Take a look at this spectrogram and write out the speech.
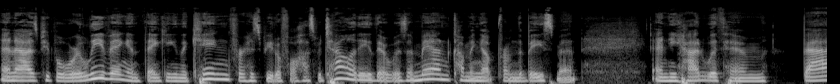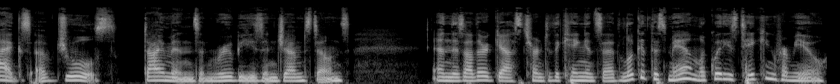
And as people were leaving and thanking the king for his beautiful hospitality, there was a man coming up from the basement And he had with him bags of jewels, diamonds and rubies and gemstones. And this other guest turned to the king and said, look at this man. Look what he's taking from you.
